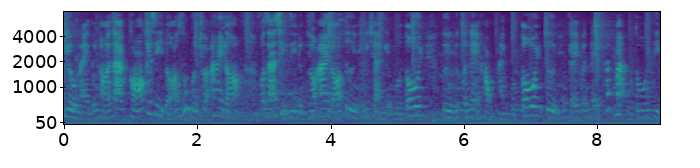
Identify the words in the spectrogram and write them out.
điều này tôi nói ra có cái gì đó giúp được cho ai đó, có giá trị gì được cho ai đó từ những cái trải nghiệm của tôi, từ những vấn đề học hành của tôi, từ những cái vấn đề thất bại của tôi thì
